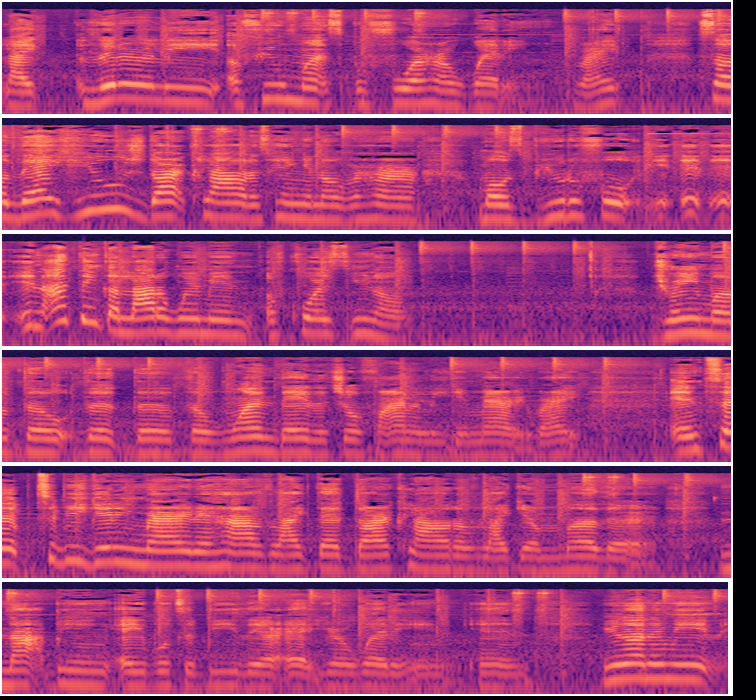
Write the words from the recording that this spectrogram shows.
like literally a few months before her wedding, right? So that huge dark cloud is hanging over her most beautiful. It, it, it, and I think a lot of women, of course, you know, dream of the, the the the one day that you'll finally get married, right? And to to be getting married and have like that dark cloud of like your mother not being able to be there at your wedding and you know what I mean?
